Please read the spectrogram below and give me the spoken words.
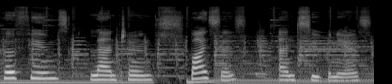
perfumes, lanterns, spices, and souvenirs.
